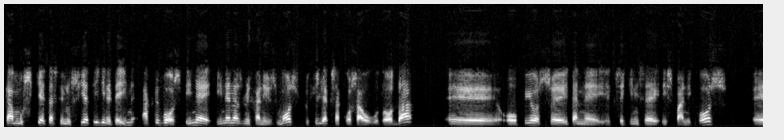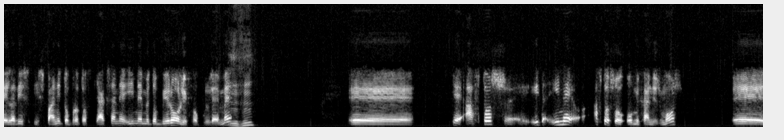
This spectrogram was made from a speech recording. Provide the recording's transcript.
Τα μουσκέτα στην ουσία τι γίνεται, είναι, ακριβώς, είναι, είναι ένας μηχανισμός του 1680 ε, ο οποίος ε, ήταν, ε, ξεκίνησε ισπανικός, ε, δηλαδή οι Ισπανοί τον πρωτοφτιάξανε, είναι με τον πυρόλιθο που λέμε. Ε, και αυτός είναι αυτός ο, ο μηχανισμός. Ε,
